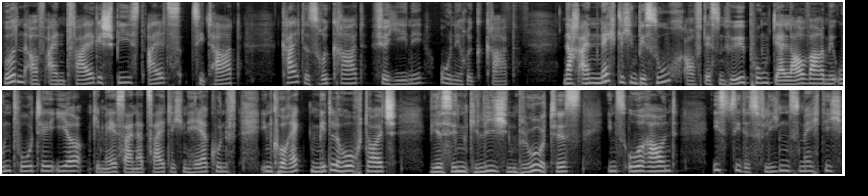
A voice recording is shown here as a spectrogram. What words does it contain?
wurden auf einen Pfahl gespießt als, Zitat, kaltes Rückgrat für jene ohne Rückgrat. Nach einem nächtlichen Besuch, auf dessen Höhepunkt der lauwarme Untote ihr, gemäß seiner zeitlichen Herkunft, in korrektem Mittelhochdeutsch Wir sind geliechen Blutes ins Ohr raunt, ist sie des Fliegens mächtig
